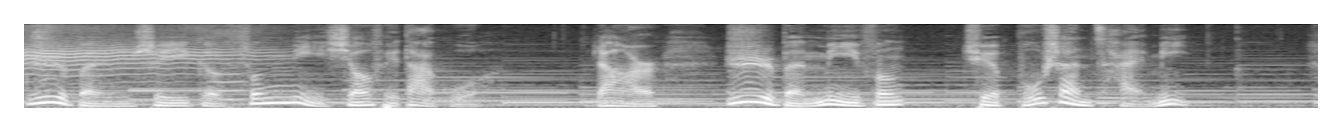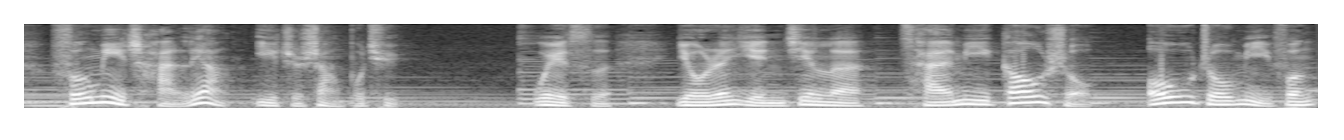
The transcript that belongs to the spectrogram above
日本是一个蜂蜜消费大国，然而日本蜜蜂却不善采蜜，蜂蜜产量一直上不去。为此，有人引进了采蜜高手欧洲蜜蜂，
